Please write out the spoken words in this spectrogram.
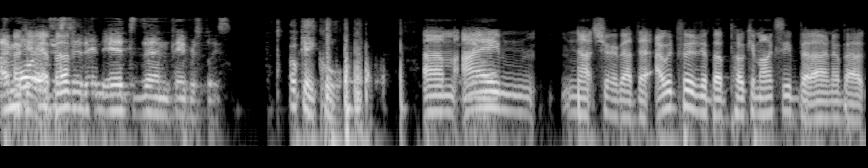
I'm Okay, more above- interested in it than Papers, Please. Okay, cool. Um, I'm not sure about that. I would put it above Pokemoxy, but I don't know about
